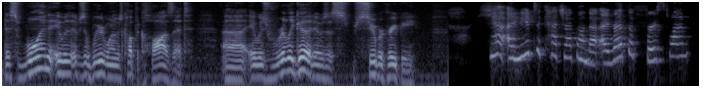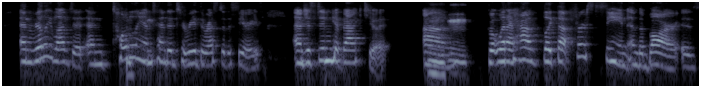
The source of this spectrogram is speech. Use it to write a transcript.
this one. It was it was a weird one. It was called The Closet. Uh, it was really good. It was a super creepy. Yeah, I need to catch up on that. I read the first one and really loved it and totally mm-hmm. intended to read the rest of the series and just didn't get back to it. Um, mm-hmm. But what I have, like that first scene in the bar, is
